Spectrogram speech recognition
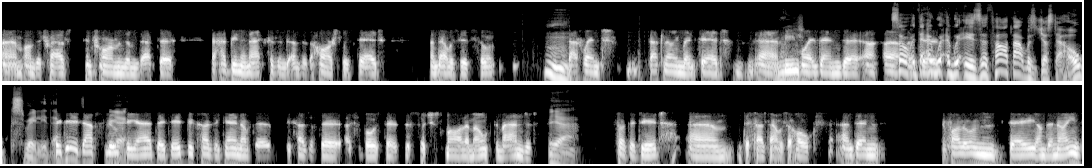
um, on the 12th, informing them that the, there had been an accident and that the horse was dead, and that was it. So hmm. that went, that line went dead. Uh, right. Meanwhile, then the uh, uh so the, is it thought that was just a hoax, really? Then? They did absolutely, yeah. yeah. they did because again of the because of the I suppose the, the such a small amount demanded. Yeah. So they did. Um, they felt that was a hoax, and then the following day, on the 9th,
